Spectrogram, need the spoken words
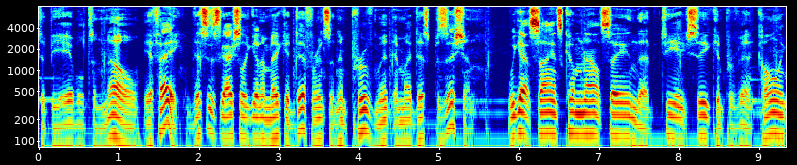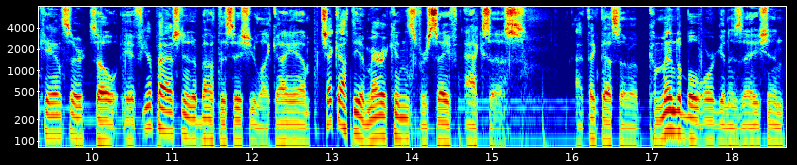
to be able to know if hey, this is actually going to make a difference an improvement in my disposition. We got science coming out saying that THC can prevent colon cancer. So, if you're passionate about this issue like I am, check out the Americans for Safe Access. I think that's a commendable organization.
